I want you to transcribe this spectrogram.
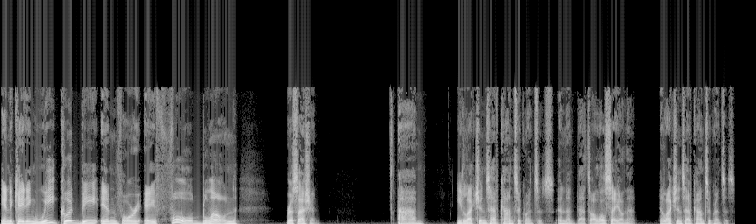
indicating we could be in for a full blown recession. Um, elections have consequences, and that's all I'll say on that. Elections have consequences.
